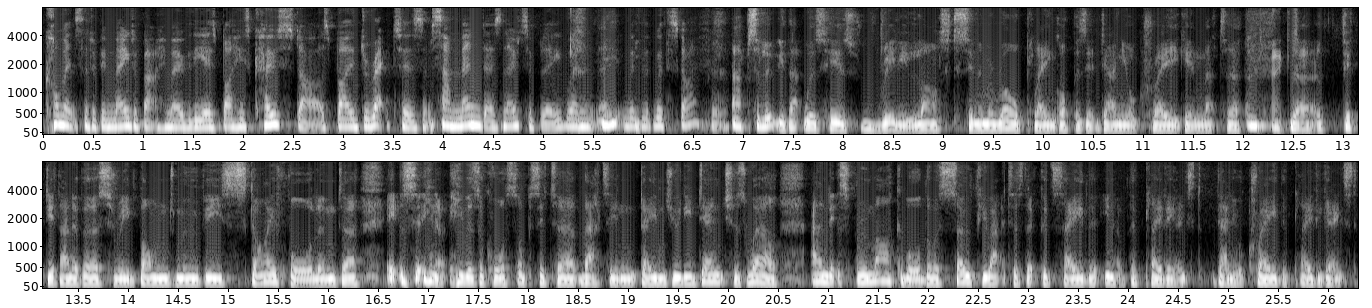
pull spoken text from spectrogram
comments that have been made about him over the years by his co-stars, by directors, Sam Mendes notably, when uh, with with Skyfall. Absolutely, that was his really last cinema role, playing opposite Daniel Craig in that uh, the 50th anniversary Bond movie Skyfall, and uh, it was you know he was of course opposite uh, that in Dame Judi Dench as well, and it's remarkable. There were so few actors that could say that you know they played against Daniel Craig, they've played against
